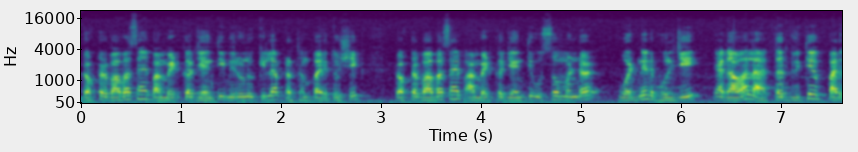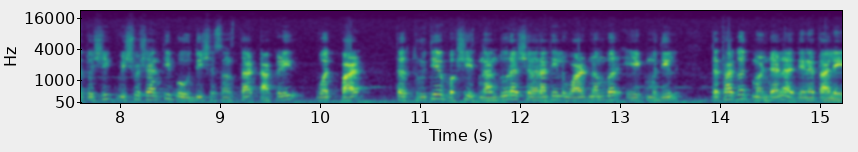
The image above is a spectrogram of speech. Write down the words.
डॉक्टर बाबासाहेब आंबेडकर जयंती मिरवणुकीला प्रथम पारितोषिक डॉक्टर बाबासाहेब आंबेडकर जयंती उत्सव मंडळ वडनेर भुलजी या गावाला तर द्वितीय पारितोषिक विश्वशांती बौद्धिश संस्था टाकळी वतपाळ तर तृतीय बक्षीस नांदुरा शहरातील वार्ड नंबर एक मधील तथागत मंडळाला देण्यात आले.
